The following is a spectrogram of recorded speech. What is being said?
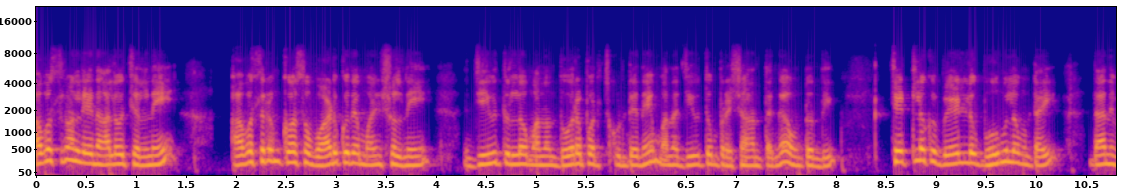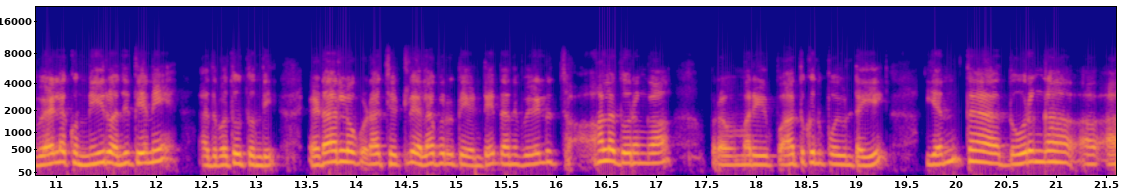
అవసరం లేని ఆలోచనల్ని అవసరం కోసం వాడుకునే మనుషుల్ని జీవితంలో మనం దూరపరుచుకుంటేనే మన జీవితం ప్రశాంతంగా ఉంటుంది. చెట్లకు వేళ్ళు భూమిలో ఉంటాయి. దాని వేళ్ళకు నీరు అందితేనే అది బతుకుతుంది. ఎడారిలో కూడా చెట్లు ఎలా పెరుగుతాయి అంటే దాని వేళ్ళు చాలా దూరంగా మరి పాతుకుని పోయి ఉంటాయి. ఎంత దూరంగా ఆ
